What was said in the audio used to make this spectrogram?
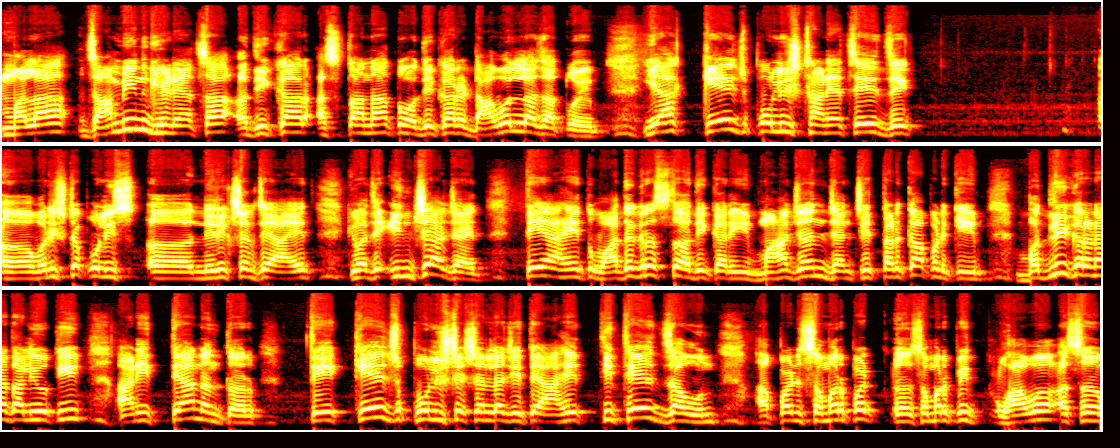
मला जामीन घेण्याचा अधिकार असताना तो अधिकार डावलला जातोय. या केज पोलीस ठाण्याचे जे वरिष्ठ पोलीस निरीक्षक जे आहेत किंवा जे इन्चार्ज आहेत ते आहेत वादग्रस्त अधिकारी महाजन ज्यांची तडकाफडकी बदली करण्यात आली होती आणि त्यानंतर ते केज पोलीस स्टेशनला जिथे आहेत तिथे जाऊन आपण समर्पण समर्पित व्हावं असं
